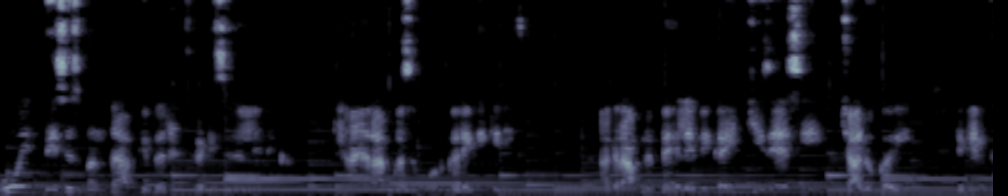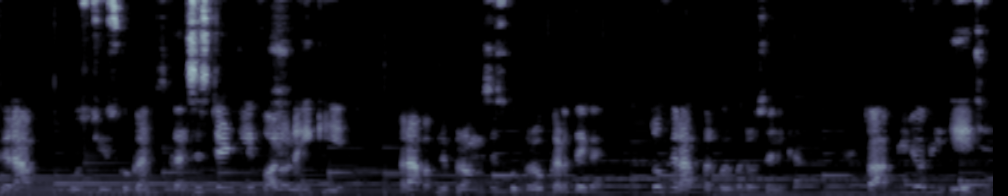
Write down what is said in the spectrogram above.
वो एक बेसिस बनता है आपके पेरेंट्स का डिसीज़न लेने का कि हाँ यार, आपका सपोर्ट करेंगे कि नहीं? करेंगे अगर आपने पहले भी कई चीज़ें ऐसी चालू करी, लेकिन फिर आप उस चीज़ को कंसिस्टेंटली फॉलो नहीं किए और आप अपने प्रोमिस को ब्रोक करते गए तो फिर आप पर कोई भरोसा नहीं करता। तो आपकी जो अभी एज है,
